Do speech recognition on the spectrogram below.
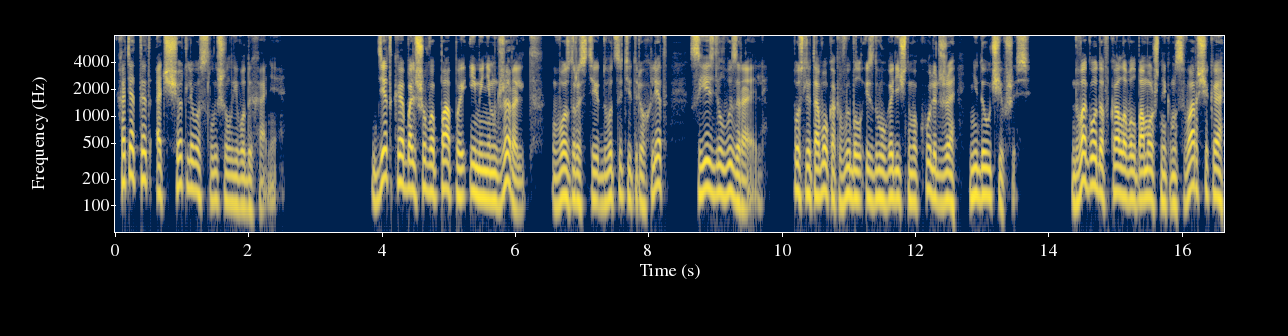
хотя Тед отчетливо слышал его дыхание. Детка большого папы именем Джеральд в возрасте 23 лет съездил в Израиль после того, как выбыл из двухгодичного колледжа, не доучившись. Два года вкалывал помощником сварщика,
